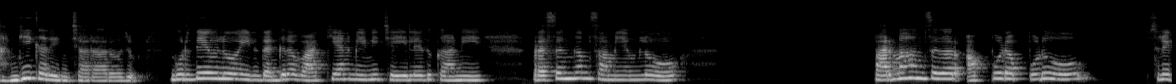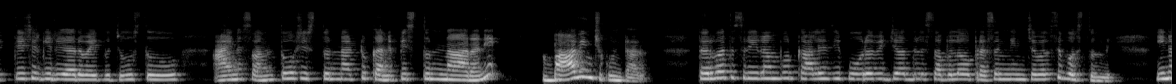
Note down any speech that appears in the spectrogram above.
అంగీకరించారు ఆ రోజు. గురుదేవులు ఈయన దగ్గర వాక్యానం ఏమీ చేయలేదు కానీ ప్రసంగం సమయంలో పరమహంస గారు అప్పుడప్పుడు శ్రీ గిరి గారి వైపు చూస్తూ ఆయన సంతోషిస్తున్నట్టు కనిపిస్తున్నారని భావించుకుంటారు. తర్వాత శ్రీరాంపూర్ కాలేజీ పూర్వ విద్యార్థుల సభలో ప్రసంగించవలసి వస్తుంది. ఈయన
